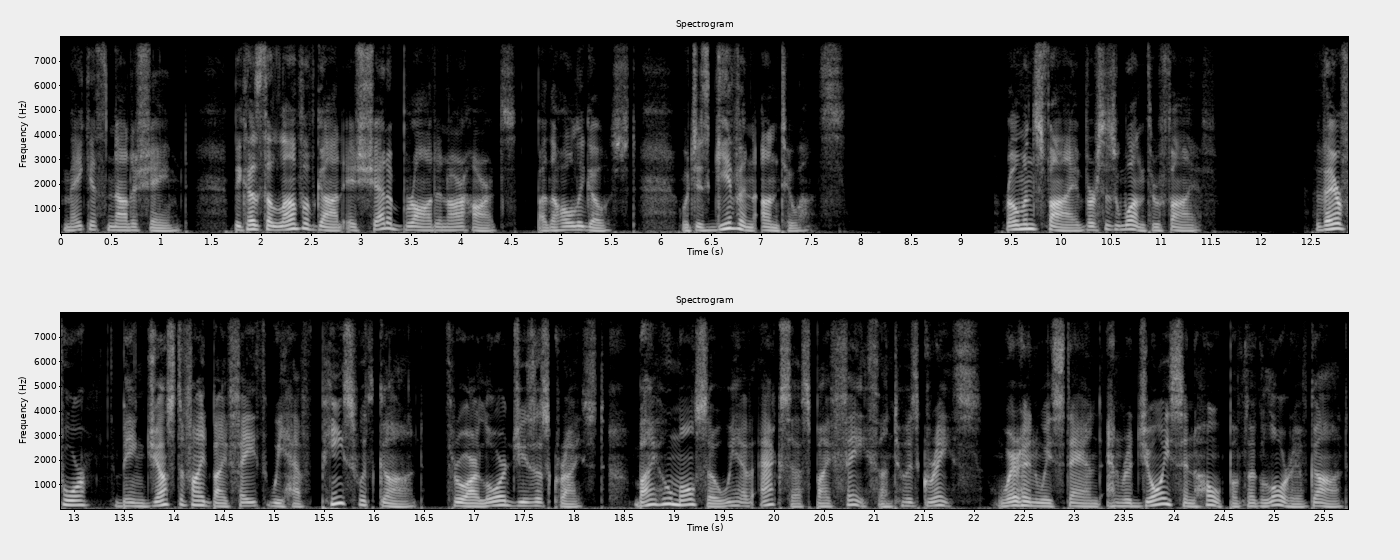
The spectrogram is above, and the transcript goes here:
maketh not ashamed, because the love of God is shed abroad in our hearts by the Holy Ghost, which is given unto us. Romans 5, verses 1 through 5. Therefore, being justified by faith, we have peace with God through our Lord Jesus Christ, by whom also we have access by faith unto his grace, wherein we stand and rejoice in hope of the glory of God.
